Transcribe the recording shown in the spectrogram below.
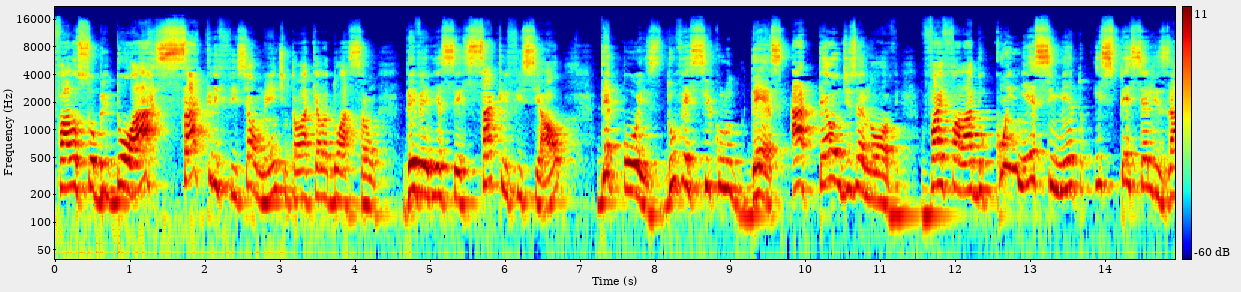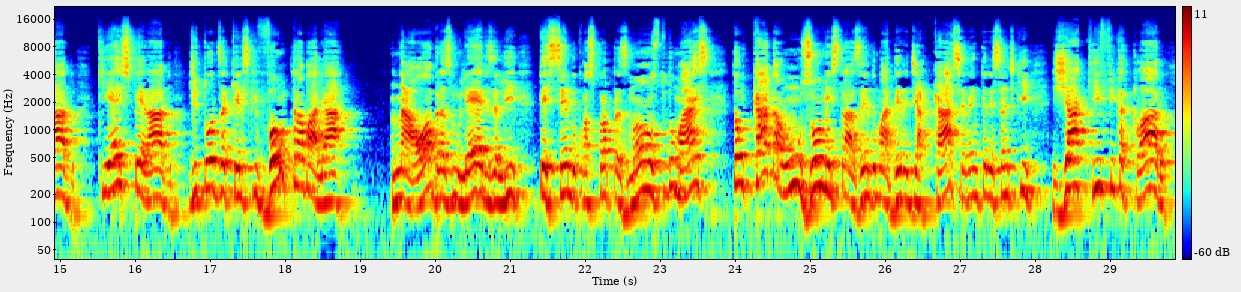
fala sobre doar sacrificialmente, então aquela doação deveria ser sacrificial. Depois, do versículo 10 até o 19, vai falar do conhecimento especializado que é esperado de todos aqueles que vão trabalhar na obra, as mulheres ali tecendo com as próprias mãos, tudo mais. Então, cada um, os homens trazendo madeira de acácia, né? Interessante que já aqui fica claro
